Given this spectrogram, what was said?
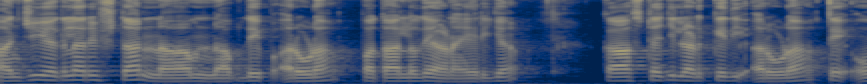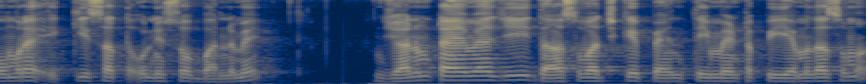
ਹਾਂਜੀ, ਅਗਲਾ ਰਿਸ਼ਤਾ ਨਾਮ ਨਵਦੀਪ ਅਰੋੜਾ, ਪਤਾ ਲੁਧਿਆਣਾ ਏਰੀਆ ਕਾਸਟ ਹੈ ਜੀ ਲੜਕੇ ਦੀ ਅਰੋੜਾ ਤੇ ਉਮਰ ਹੈ 21/7/1992 ਜਨਮ ਟਾਈਮ ਹੈ ਜੀ 10:35 ਮਿੰਟ ਪੀਐਮ ਦਾ ਸਮਾਂ।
